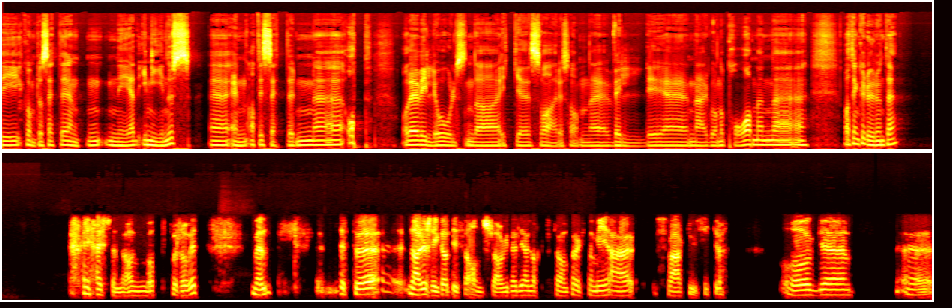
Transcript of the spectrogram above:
de kommer til å sette renten ned i minus enn at de setter den opp. Og det ville jo Olsen da ikke svare sånn veldig nærgående på, men hva tenker du rundt det? Jeg skjønner han godt, for så vidt. Men dette, nå er det slik at disse anslagene de har lagt fram for økonomien er svært usikre. Og eh,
